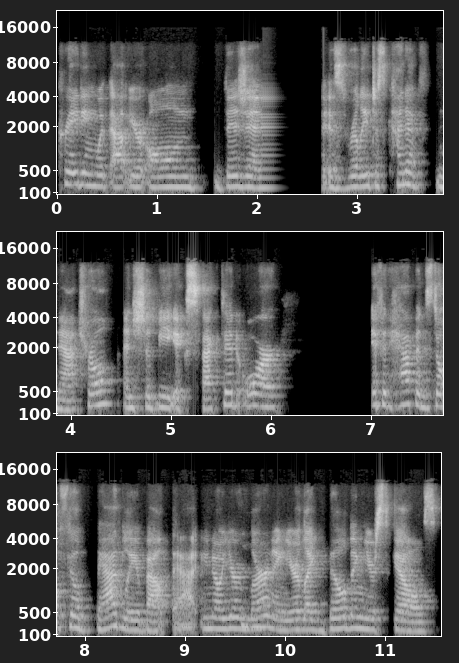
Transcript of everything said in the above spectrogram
creating without your own vision is really just kind of natural and should be expected or if it happens don't feel badly about that you know you're mm-hmm. learning you're like building your skills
